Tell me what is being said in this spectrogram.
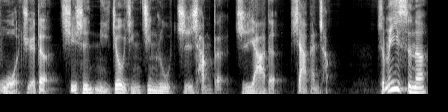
我觉得其实你就已经进入职场的职涯的下半场。什么意思呢？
